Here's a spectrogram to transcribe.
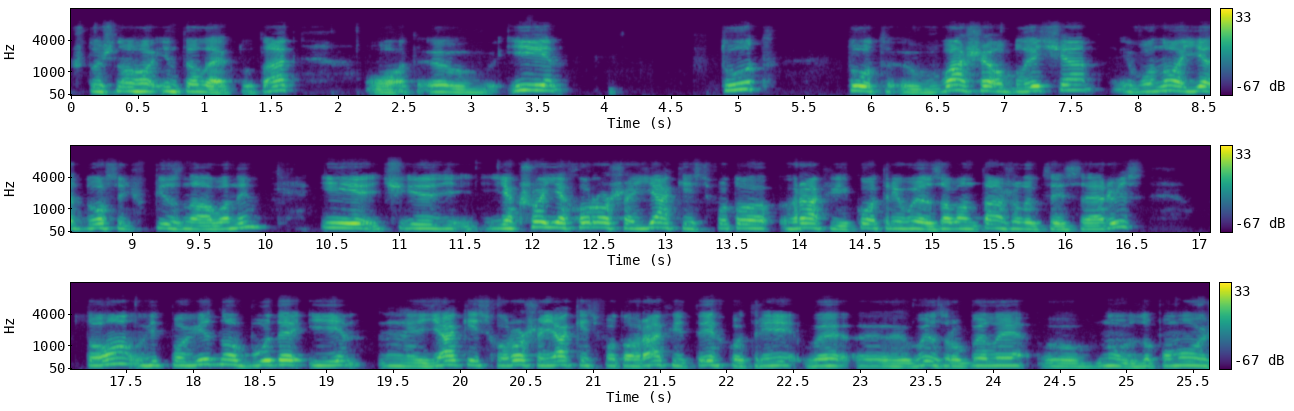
штучного інтелекту. так? От. Е, і тут тут ваше обличчя, воно є досить впізнаваним. І якщо є хороша якість фотографій, котрі ви завантажили в цей сервіс, то відповідно буде і якість, хороша якість фотографій тих, котрі ви е, ви зробили е, ну, з допомогою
